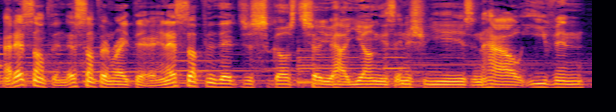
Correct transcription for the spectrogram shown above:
Now that's something. That's something right there. And that's something that just goes to show you how young this industry is and how even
